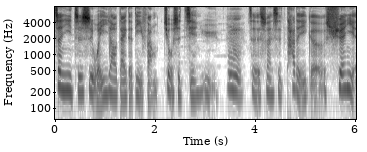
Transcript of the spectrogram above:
正义之士唯一要待的地方就是监狱。嗯，这也算是他的一个宣言。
